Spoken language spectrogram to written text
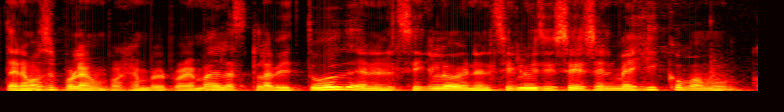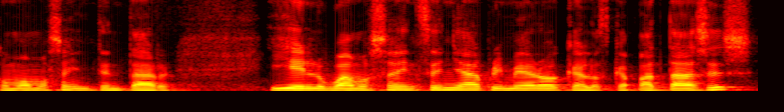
tenemos el problema, por ejemplo, el problema de la esclavitud en el siglo, en el siglo XVI en México, vamos, ¿cómo vamos a intentar Y lo vamos a enseñar primero que a los capataces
